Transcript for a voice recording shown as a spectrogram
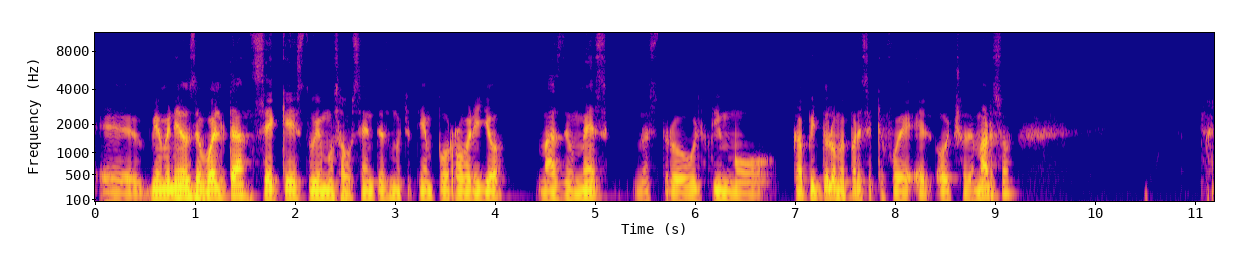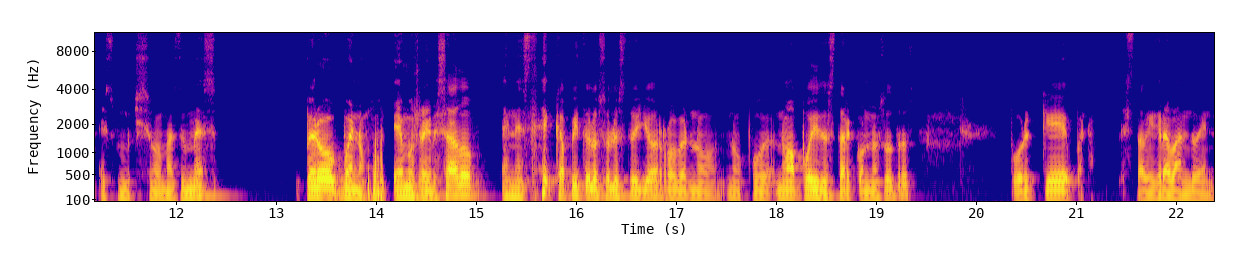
Eh, bienvenidos de vuelta, sé que estuvimos ausentes mucho tiempo, Robert y yo, más de un mes. Nuestro último capítulo me parece que fue el 8 de marzo, es muchísimo más de un mes. Pero bueno, hemos regresado. En este capítulo solo estoy yo. Robert no, no, no ha podido estar con nosotros porque, bueno, estaba grabando en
